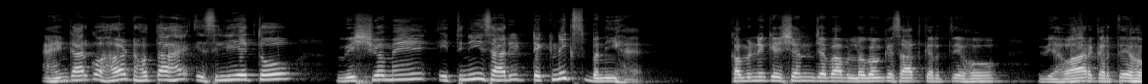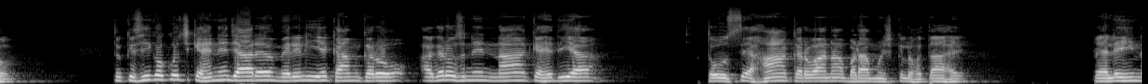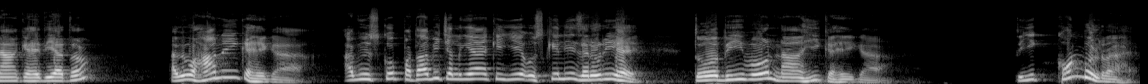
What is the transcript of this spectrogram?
अहंकार को हर्ट होता है, इसलिए तो विश्व में इतनी सारी टेक्निक्स बनी है। कम्युनिकेशन जब आप लोगों के साथ करते हो, व्यवहार करते हो तो किसी को कुछ कहने जा रहे हो, मेरे लिए ये काम करो। अगर उसने ना कह दिया तो उससे हाँ करवाना बड़ा मुश्किल होता है। पहले ही ना कह दिया तो? अभी वो हाँ नहीं कहेगा। अभी उसको पता भी चल गया कि ये उसके लिए ज़रूरी है तो भी वो ना ही कहेगा। तो ये कौन बोल रहा है?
